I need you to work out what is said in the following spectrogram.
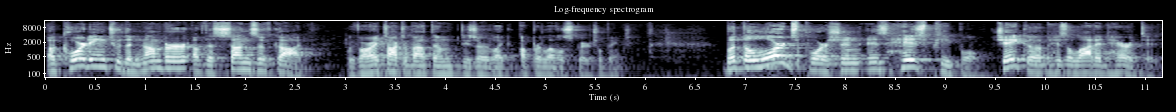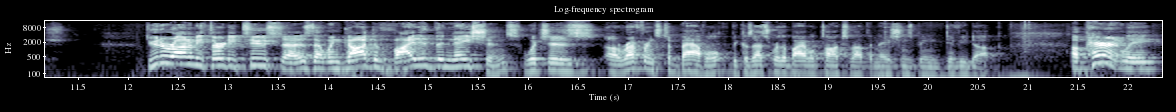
according to the number of the sons of God. We've already talked about them. These are like upper level spiritual beings. But the Lord's portion is his people, Jacob, his allotted heritage. Deuteronomy 32 says that when God divided the nations, which is a reference to Babel, because that's where the Bible talks about the nations being divvied up, apparently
